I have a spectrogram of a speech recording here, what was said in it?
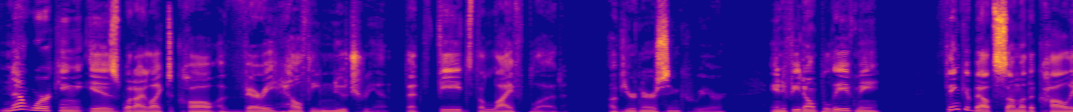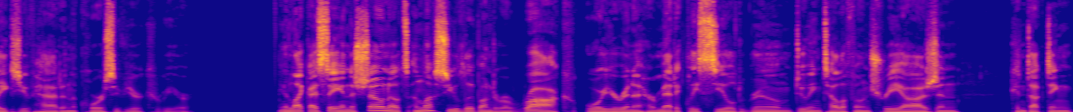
networking is what I like to call a very healthy nutrient that feeds the lifeblood of your nursing career. And if you don't believe me, think about some of the colleagues you've had in the course of your career. And like I say in the show notes, unless you live under a rock or you're in a hermetically sealed room doing telephone triage and conducting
